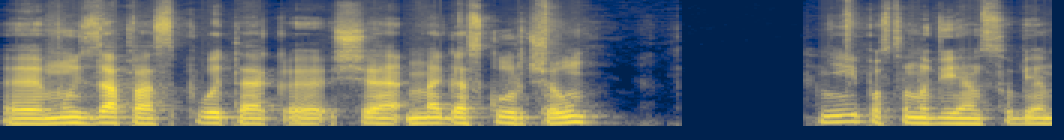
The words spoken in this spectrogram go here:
e, mój zapas płytek e, się mega skurczył i postanowiłem sobie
